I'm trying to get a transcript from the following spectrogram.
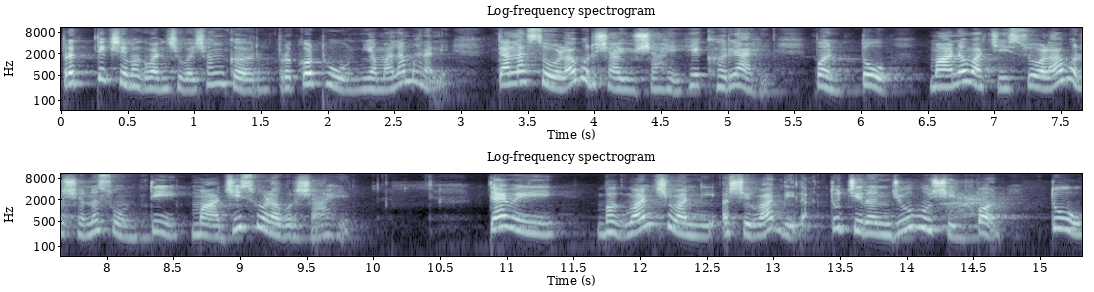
प्रत्यक्ष भगवान शिवशंकर प्रकट होऊन यमाला म्हणाले त्याला सोळा वर्ष आयुष्य आहे हे खरे आहे पण तो मानवाची सोळा वर्ष नसून ती माझी सोळा वर्ष आहे. त्यावेळी भगवान शिवांनी आशीर्वाद दिला तू चिरंजीव होशील पण तू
